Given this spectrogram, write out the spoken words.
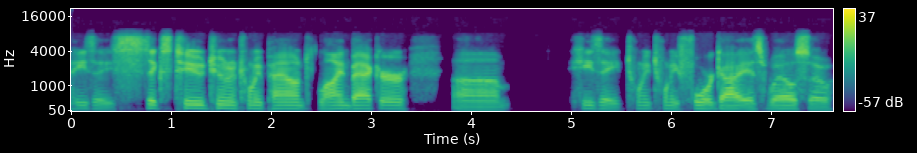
he's a 6'2", 220 pound linebacker. Um, he's a 2024 guy as well. So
